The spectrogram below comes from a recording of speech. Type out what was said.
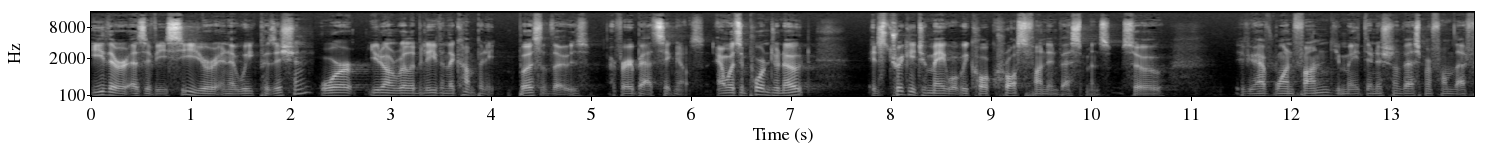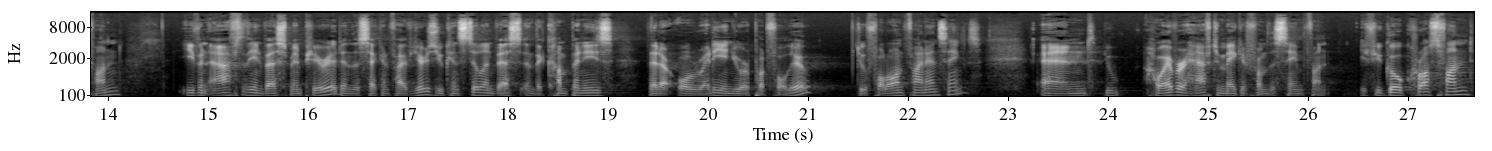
either as a VC you're in a weak position or you don't really believe in the company both of those are very bad signals and what's important to note it's tricky to make what we call cross fund investments so if you have one fund, you made the initial investment from that fund. Even after the investment period in the second five years, you can still invest in the companies that are already in your portfolio do follow-on financings, and you, however, have to make it from the same fund. If you go cross-fund,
